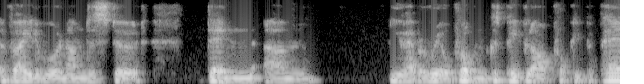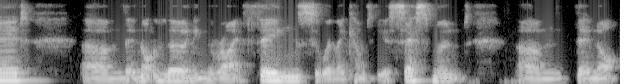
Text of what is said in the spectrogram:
available and understood, then um, you have a real problem because people aren't properly prepared. Um, they're not learning the right things. So when they come to the assessment, um, they're not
